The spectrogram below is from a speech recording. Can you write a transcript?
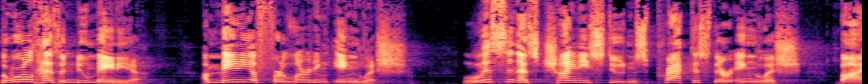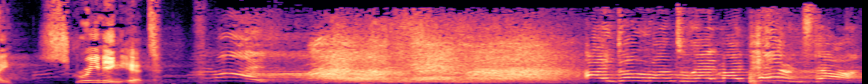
The world has a new mania, a mania for learning English. Listen as Chinese students practice their English by screaming it. I don't want to let my parents down.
